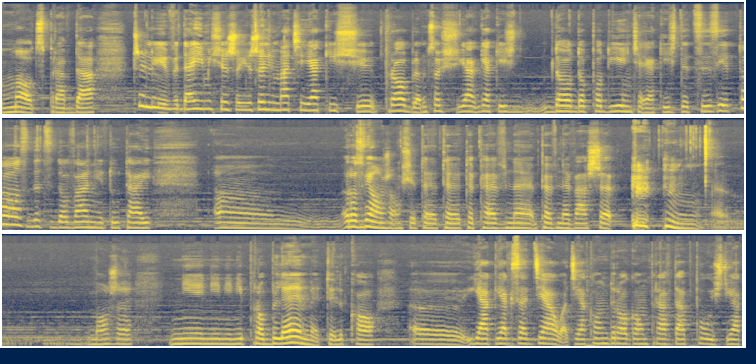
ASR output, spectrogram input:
moc, prawda? Czyli wydaje mi się, że jeżeli macie jakiś e, problem, coś jak, jakieś do, do podjęcia, jakieś decyzje, to zdecydowanie tutaj em, rozwiążą się te, te, te pewne, pewne wasze może nie, nie, nie, nie problemy, tylko jak, jak zadziałać, jaką drogą prawda, pójść, jak,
